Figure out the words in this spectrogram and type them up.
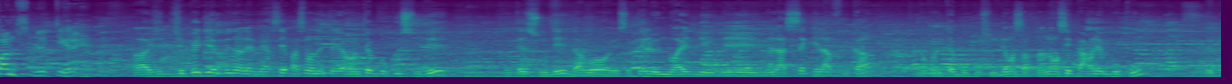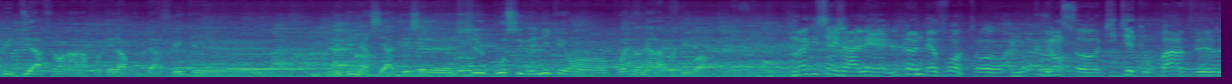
comme sur le terrain ah, je, peux dire un peu dans les vestiaires parce qu'on était, beaucoup soudés. On était soudés. D'abord, c'était le noyau de, la SEC et l'Africa. Donc on était beaucoup soudés, on s'entendait, on s'est parlé beaucoup. Et puis Dieu a fait, on a remporté la Coupe d'Afrique. Euh, je dis merci à Dieu. C'est le seul beau souvenir qu'on pourrait donner à la Côte d'Ivoire. Magui Jalais, l'un des vôtres, en l'occurrence Didier Drogba, veut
